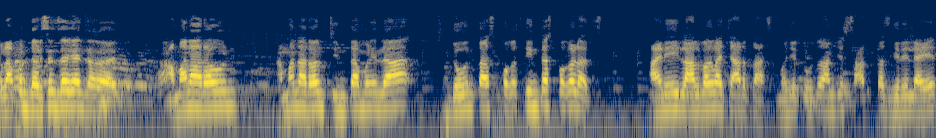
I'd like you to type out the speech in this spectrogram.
पण आपण दर्शन सगळ्यांचं करायचं आम्हाला अराउंड आम्हाला अराउंड चिंतामणीला दोन तास पकड तीन तास पकडच. आणि लालबागला चार तास. म्हणजे टोटल आमचे सात तास गेलेले आहेत.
